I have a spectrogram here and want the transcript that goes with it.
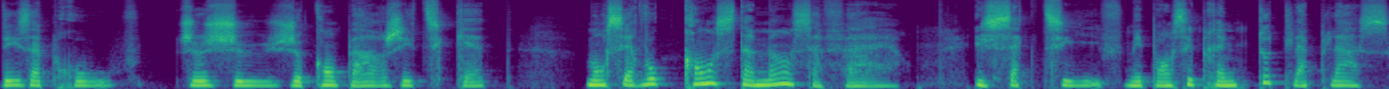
désapprouve, je juge, je compare, j'étiquette. Mon cerveau constamment s'affaire. Il s'active, mes pensées prennent toute la place.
